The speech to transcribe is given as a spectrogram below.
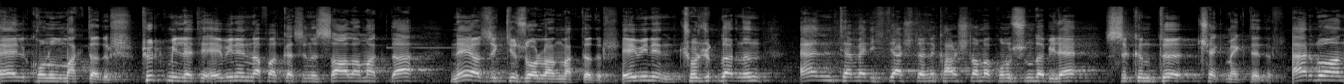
el konulmaktadır. Türk milleti evinin nafakasını sağlamakta ne yazık ki zorlanmaktadır. Evinin, çocuklarının en temel ihtiyaçlarını karşılama konusunda bile sıkıntı çekmektedir. Erdoğan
